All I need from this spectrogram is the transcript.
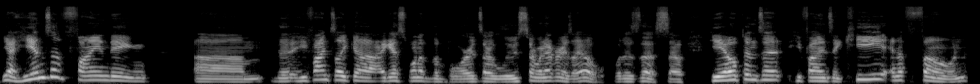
yeah he ends up finding um the he finds like uh, i guess one of the boards are loose or whatever. He's like oh what is this? So he opens it he finds a key and a phone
